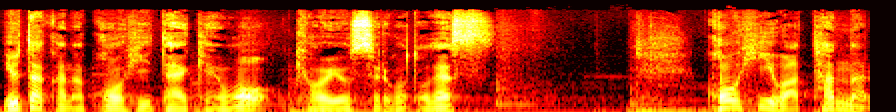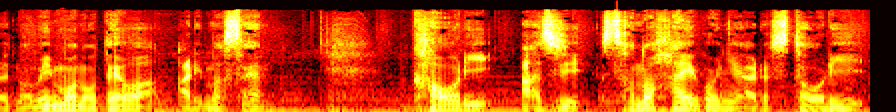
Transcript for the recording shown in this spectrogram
豊かなコーヒー体験を共有することです。コーヒーは単なる飲み物ではありません。香り、味、その背後にあるストーリー、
